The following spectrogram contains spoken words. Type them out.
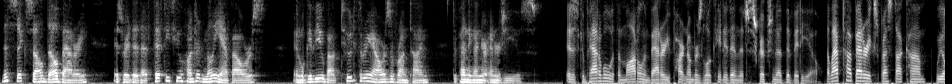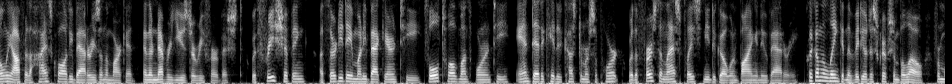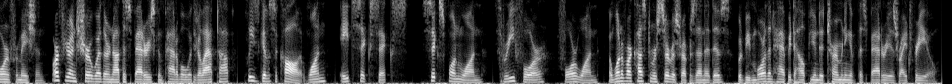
This 6 cell Dell battery is rated at 5200 milliamp hours and will give you about 2 to 3 hours of runtime depending on your energy use. It is compatible with the model and battery part numbers located in the description of the video. At LaptopBatteryExpress.com, we only offer the highest quality batteries on the market and they're never used or refurbished. With free shipping, a 30-day money-back guarantee, full 12-month warranty, and dedicated customer support, we're the first and last place you need to go when buying a new battery. Click on the link in the video description below for more information. Or if you're unsure whether or not this battery is compatible with your laptop, please give us a call at 1-866-611-34 41, and one of our customer service representatives would be more than happy to help you in determining if this battery is right for you.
